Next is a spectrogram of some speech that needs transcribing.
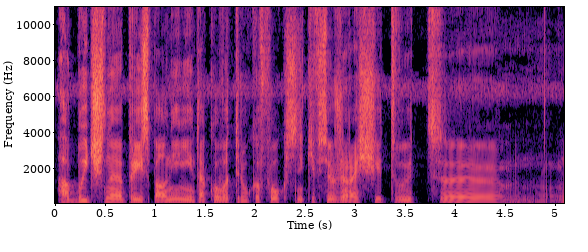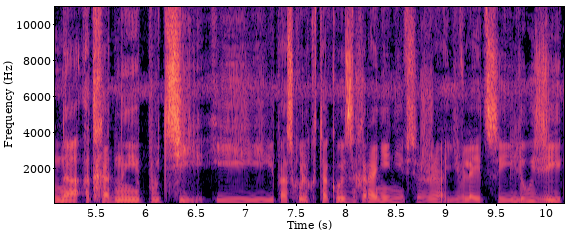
Обычно при исполнении такого трюка фокусники все же рассчитывают э, на отходные пути. И поскольку такое захоронение все же является иллюзией,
